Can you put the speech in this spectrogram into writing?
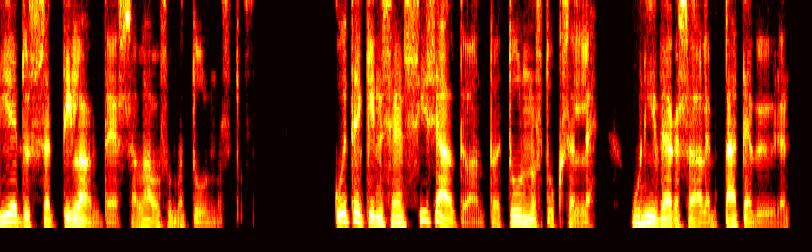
tietyssä tilanteessa lausuma tunnustus. Kuitenkin sen sisältö antoi tunnustukselle universaalin pätevyyden,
